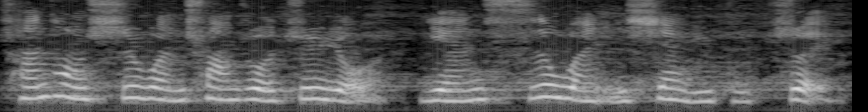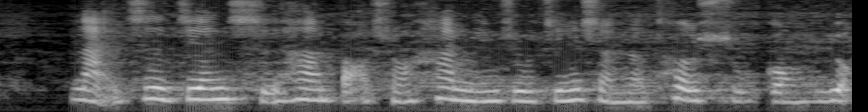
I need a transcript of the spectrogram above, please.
传统诗文创作具有言诗文一线于不坠，乃至坚持和保存汉民族精神的特殊功用。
